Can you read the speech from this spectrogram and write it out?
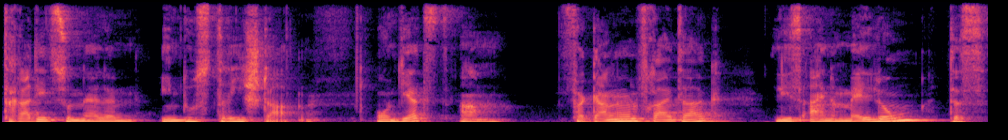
traditionellen Industriestaaten. Und jetzt am vergangenen Freitag ließ eine Meldung des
